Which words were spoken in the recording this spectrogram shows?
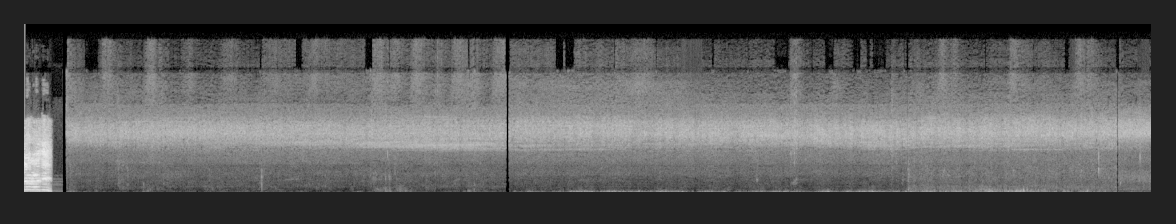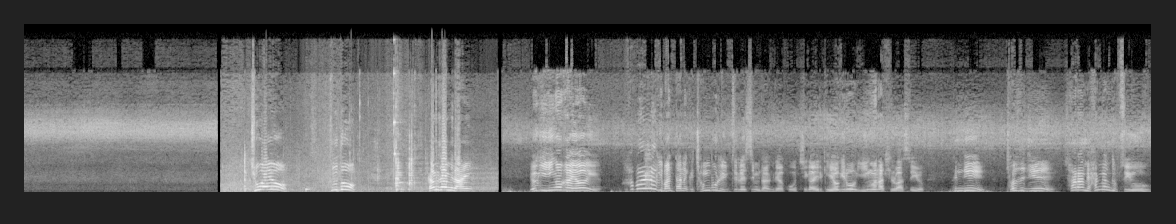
거절하니? 좋아요, 구독, 감사합니다. 여기 잉어가요, 하발락이 많다는 그 정보를 입수를 했습니다. 그래갖고 제가 이렇게 여기로 잉어 낚시를 왔어요. 근데 저수지에 사람이 한 명도 없어요.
